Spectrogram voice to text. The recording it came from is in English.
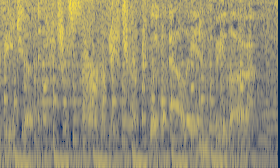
Of Egypt. Sound of Egypt with Aly and Fila.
